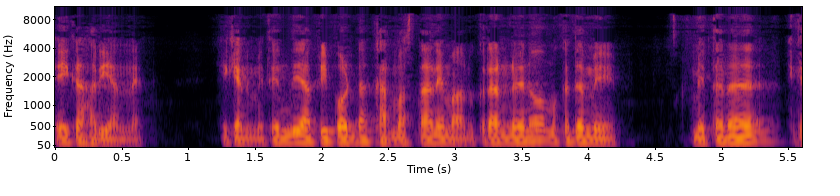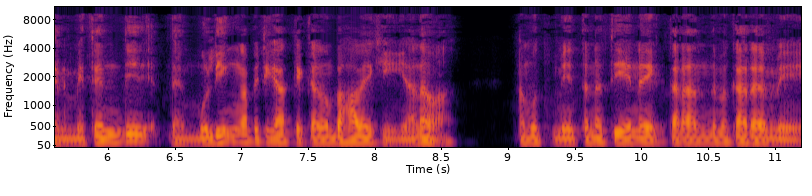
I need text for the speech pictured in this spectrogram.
ඒක හරියන්නේ නැහැ. ඒ කියන්නේ මෙතෙන්දී අපි පොඩ්ඩක් කර්මස්ථානේ මාරු කරන්න වෙනවා. මොකද මේ මෙතන ඒ කියන්නේ මෙතෙන්දී දැන් මුලින් අපි ටිකක් එකඟ භාවයකින් යනවා. නමුත් මෙතන තියෙන එක්තරාන්දමක අර මේ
